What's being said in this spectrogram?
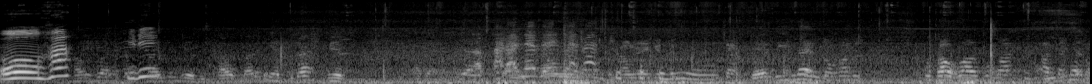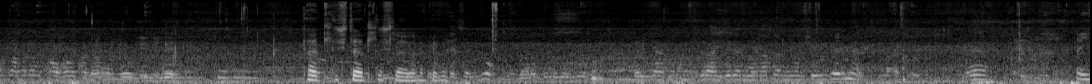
Oha. Biri Para ne verme lan. Tatlış tatlışlar arkadaşlar. Ay,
